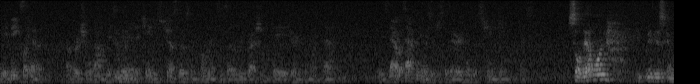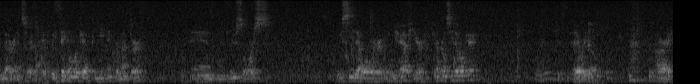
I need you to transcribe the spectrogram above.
like it makes like a, a virtual DOM basically, Mhm. and it changes just those components instead of refreshing the page or anything like that. Is that what's happening, or is it just a variable that's changing? That's, So that one, maybe this can better answer it. If we take a look at the incrementer and the view source, we see that what we're, what we have here, can everyone see that okay? There we go. All right,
